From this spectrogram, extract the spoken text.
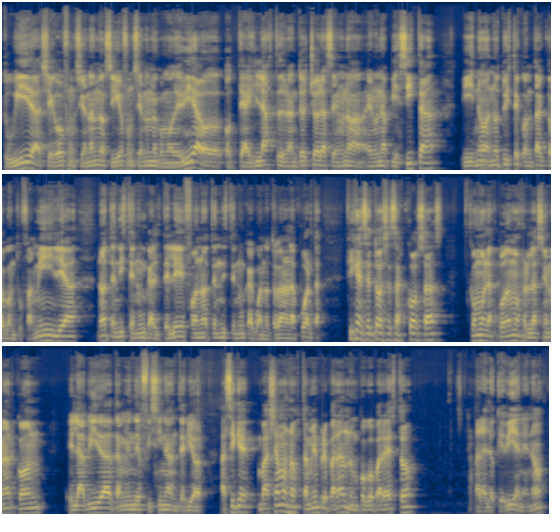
tu, vida llegó funcionando, siguió funcionando como debía o, te aislaste durante ocho horas en una, en una piecita y no, no tuviste contacto con tu familia, no atendiste nunca el teléfono, no atendiste nunca cuando tocaron la puerta. Fíjense todas esas cosas, cómo las podemos relacionar con la vida también de oficina anterior. Así que vayámonos también preparando un poco para esto, para lo que viene, ¿no?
